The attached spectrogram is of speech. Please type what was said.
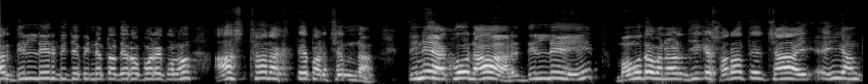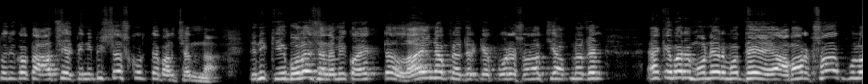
আর দিল্লির বিজেপি নেতাদের ওপরে কোনো আস্থা রাখতে পারছেন না। তিনি এখন আর দিল্লি মমতা ব্যানার্জিকে সরাতে চায়, এই আন্তরিকতা আছে, তিনি বিশ্বাস করতে পারছেন না। তিনি কি বলেছেন? আমি কয়েকটা লাইন আপনাদেরকে পড়ে শোনাচ্ছি। আপনাদের একেবারে মনের মধ্যে আমার সবগুলো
